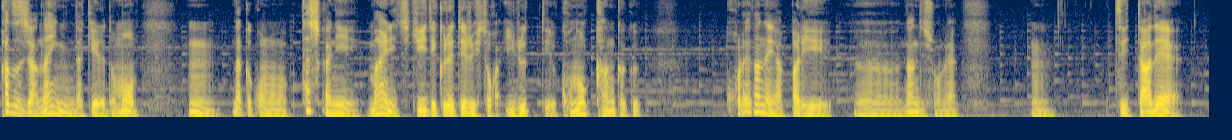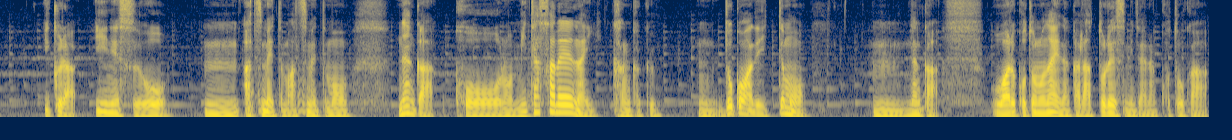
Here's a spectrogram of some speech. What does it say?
数じゃないんだけれどもうんなんかこの確かに毎日聞いてくれてる人がいるっていうこの感覚。これがねやっぱりうん何でしょうね。うん。ツイッターでいくらいいね数をうん集めても集めてもなんかこの満たされない感覚、うん、どこまで行っても、うん、なんか終わることのないなんかラットレースみたいなことが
